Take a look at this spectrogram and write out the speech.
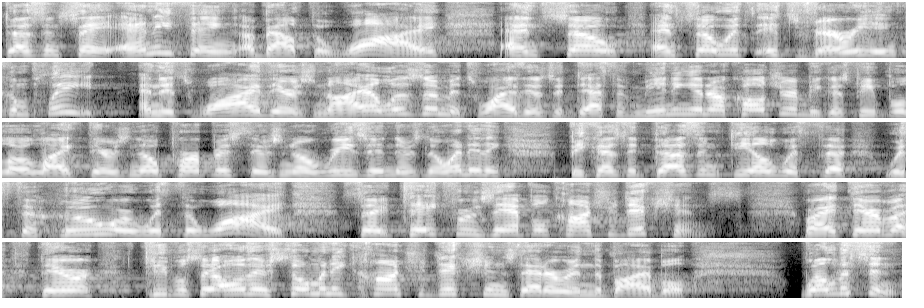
doesn't say anything about the why, and so, and so it's, it's very incomplete. And it's why there's nihilism. It's why there's a death of meaning in our culture because people are like, there's no purpose, there's no reason, there's no anything because it doesn't deal with the, with the who or with the why. So take, for example, contradictions, right? There, but there are, people say, oh, there's so many contradictions that are in the Bible. Well, listen,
